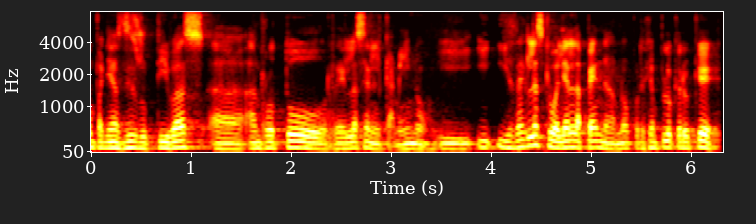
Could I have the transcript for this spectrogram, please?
compañías disruptivas ah, han roto reglas en el camino y, reglas que valían la pena. ¿no? Por ejemplo, creo que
